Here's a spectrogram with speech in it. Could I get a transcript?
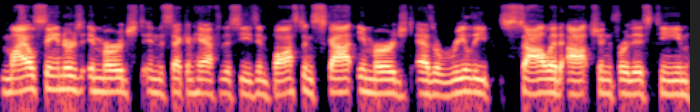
Miles Sanders emerged in the second half of the season. Boston Scott emerged as a really solid option for this team.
